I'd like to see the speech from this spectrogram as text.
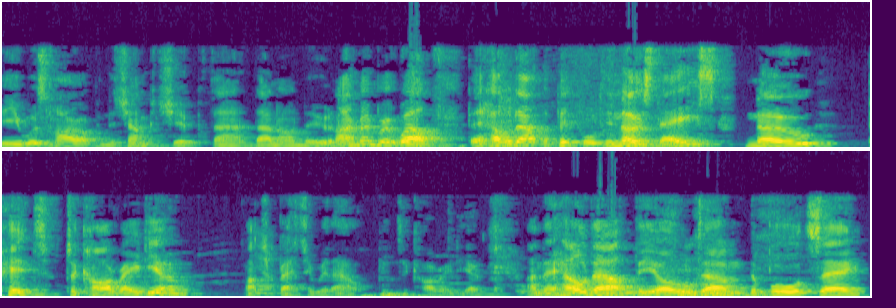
he was higher up in the championship than, than Arnoux. And I remember it well. They held out the pit board. In those days, no pit to car radio. Much Yeah. better without pit to car radio. And they held out the old um, the board saying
